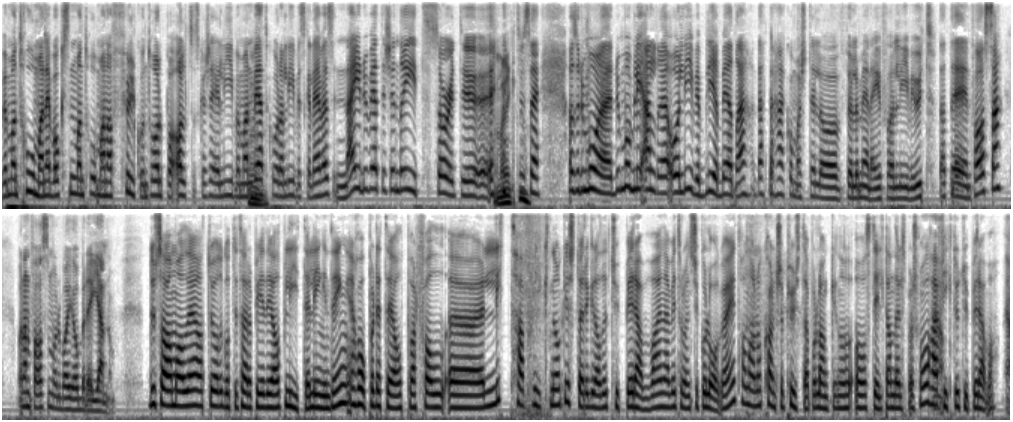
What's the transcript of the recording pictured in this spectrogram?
20. Man tror man er voksen, man tror man har full kontroll på alt som skal skje i livet. Mm. Man vet hvordan livet skal leves. Nei, du vet ikke en drit! Sorry to, to say. Altså, du må, du må bli eldre, og livet blir bedre. Dette her kommer ikke til å følge med deg for livet ut. Dette er en fase, og den fasen må du bare jobbe deg gjennom. Du sa Amalie at du hadde gått i terapi, det hjalp lite eller ingenting. Jeg håper dette hjalp i hvert fall uh, litt. Her fikk du nok i større grad et tupp i ræva enn jeg vil tro en psykolog har gitt. Han har nok kanskje pustet deg på lanken og, og stilt deg en del spørsmål. Her Ja. fikk du tupp i ræva. Ja.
